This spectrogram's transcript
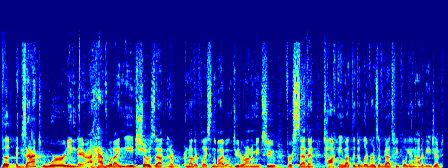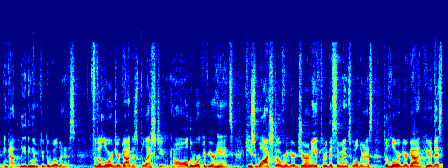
The exact wording there, I have what I need, shows up in a, another place in the Bible, in Deuteronomy 2, verse 7, talking about the deliverance of God's people again out of Egypt and God leading them through the wilderness. For the Lord your God has blessed you and all the work of your hands. He's watched over your journey through this immense wilderness. The Lord your God, hear this,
